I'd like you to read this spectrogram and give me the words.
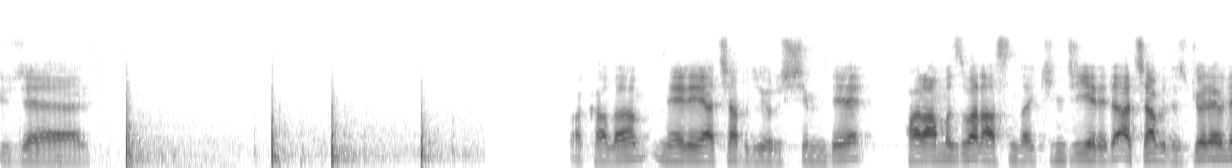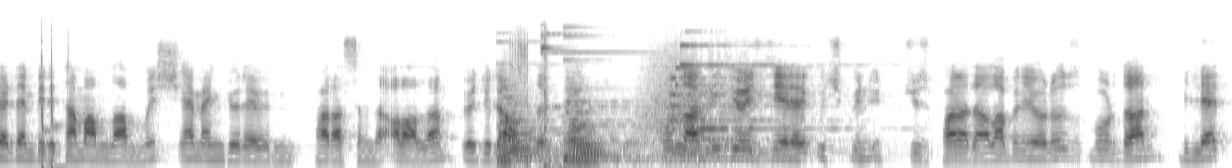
Güzel. Bakalım nereye açabiliyoruz şimdi. Paramız var aslında. ikinci yeri de açabiliriz. Görevlerden biri tamamlanmış. Hemen görevin parasını da alalım. Ödül aldık. Buradan video izleyerek 3300 para da alabiliyoruz. Buradan bilet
